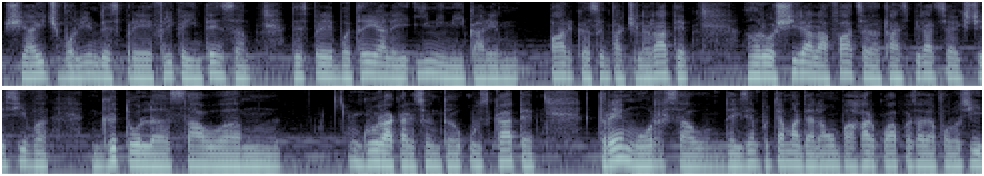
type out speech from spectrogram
și aici vorbim despre frică intensă, despre bătăi ale inimii care parcă sunt accelerate, înroșirea la față, transpirația excesivă, gâtul sau um, gura care sunt uscate, tremur sau, de exemplu, teama de a lua un pahar cu apă sau de a folosi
